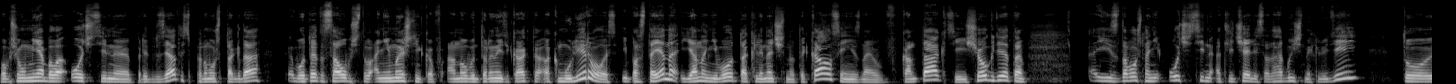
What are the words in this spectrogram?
В общем, у меня была очень сильная предвзятость, потому что тогда вот это сообщество анимешников, оно в интернете как-то аккумулировалось, и постоянно я на него так или иначе натыкался, я не знаю, ВКонтакте, еще где-то. Из-за того, что они очень сильно отличались от обычных людей, то...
